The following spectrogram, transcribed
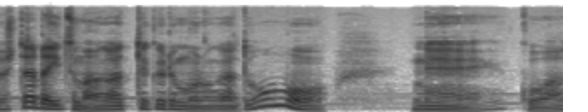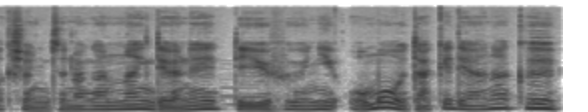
そしたらいつも上がってくるものがどうもねこうアクションにつながらないんだよねっていうふうに思うだけではなく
